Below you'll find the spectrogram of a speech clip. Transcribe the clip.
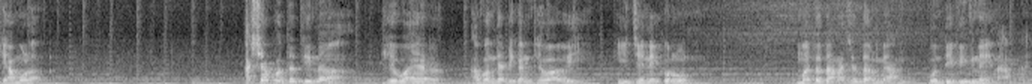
त्यामुळं अशा पद्धतीनं हे वायर आपण त्या ठिकाणी ठेवावे की जेणेकरून मतदानाच्या दरम्यान कोणते विघ्न येणार नाही.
